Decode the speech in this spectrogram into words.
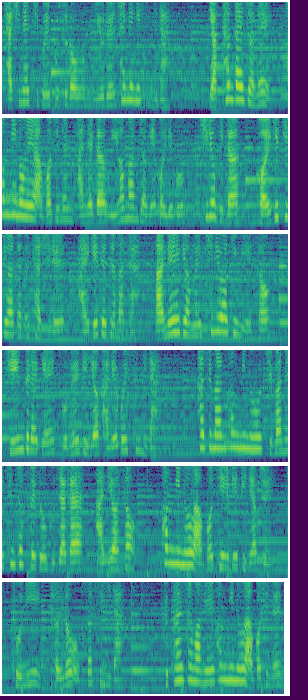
자신의 집을 부수러 온 이유를 설명했습니다. 약 한 달 전에 황민호의 아버지는 아내가 위험한 병에 걸리고 치료비가 거액이 필요하다는 사실을 알게 되자마자 아내의 병을 치료하기 위해서 지인들에게 돈을 빌려 가려고 했습니다. 하지만 황민호 집안의 친척들도 부자가 아니어서 황민호 아버지에게 빌려줄 돈이 별로 없었습니다. 급한 상황에 황민호 아버지는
